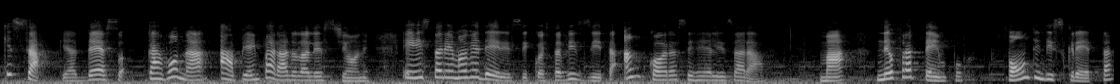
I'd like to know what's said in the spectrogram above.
Chissà che adesso Carbonà abbia imparato la lezione e staremo a vedere se questa visita ancora si realizzerà. Ma, nel frattempo, fonte indiscreta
